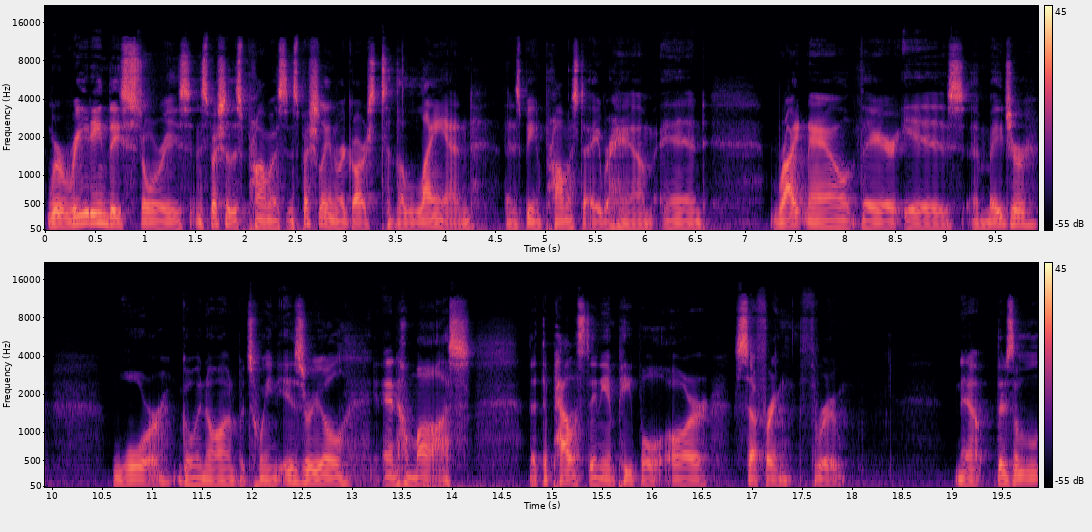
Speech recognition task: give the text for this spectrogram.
We're reading these stories, and especially this promise, especially in regards to the land that is being promised to Abraham. And right now, there is a major war going on between Israel and Hamas that the Palestinian people are suffering through. Now, there's a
